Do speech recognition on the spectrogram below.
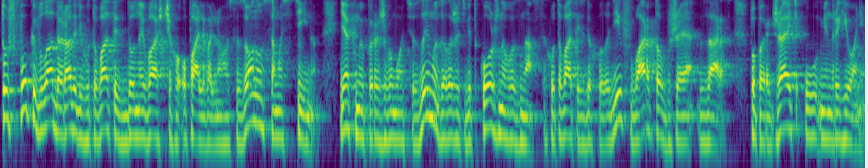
Тож, поки влада радить готуватись до найважчого опалювального сезону самостійно, як ми переживемо цю зиму, залежить від кожного з нас. Готуватись до холодів варто вже зараз, попереджають у Мінрегіоні.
